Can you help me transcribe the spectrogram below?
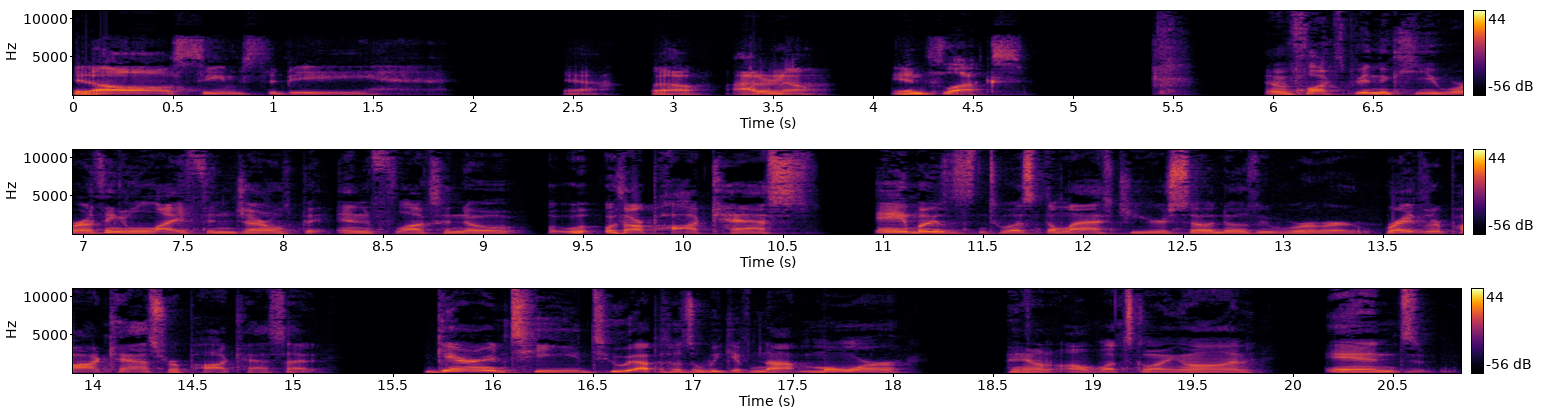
it all seems to be, yeah. Well, I don't know, in flux. In flux being the key word. I think life in general has been in flux. I know with our podcast, anybody listened to us in the last year or so knows we were a regular podcast or a podcast that guaranteed two episodes a week, if not more, depending on, on what's going on. And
